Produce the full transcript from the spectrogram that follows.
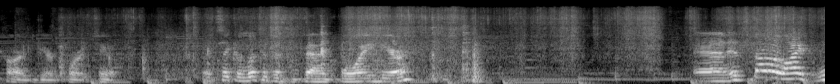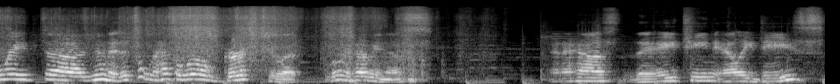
card here for it too. Let's take a look at this bad boy here. And it's not a lightweight uh, unit. It's a, it has a little girth to it, a little heaviness. And it has the 18 LEDs.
